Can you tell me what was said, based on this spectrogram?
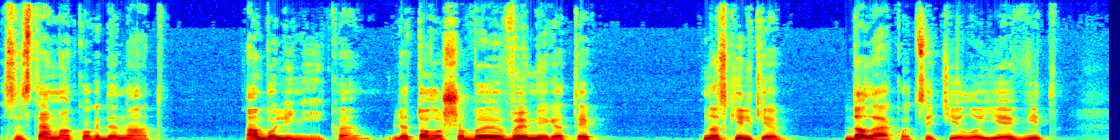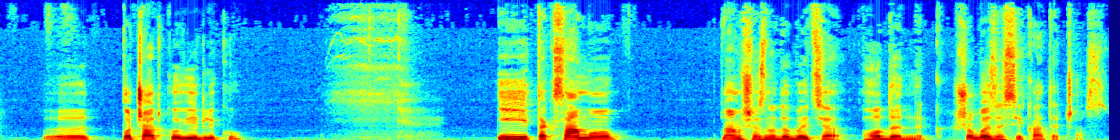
система координат або лінійка для того, щоб виміряти, наскільки далеко це тіло є від е, початку відліку. І так само нам ще знадобиться годинник, щоб засікати час.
